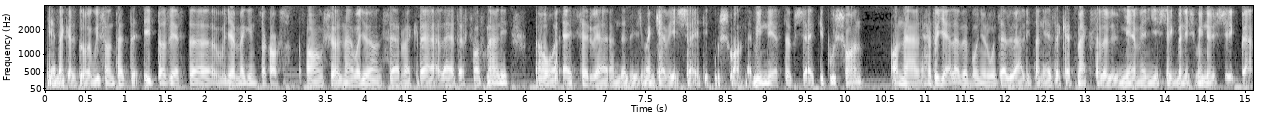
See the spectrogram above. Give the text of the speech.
érdekes dolog. Viszont hát itt azért ugye megint csak hangsúlyoznám, hogy olyan szervekre lehet ezt használni, ahol egyszerű elrendezésben kevés sejtípus van. De minél több sejtípus van, annál, hát ugye eleve bonyolult előállítani ezeket megfelelő milyen mennyiségben és minőségben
